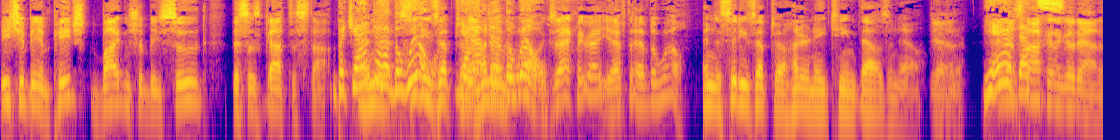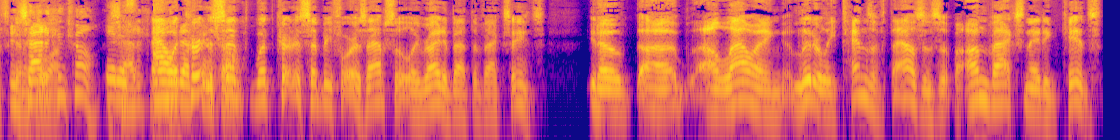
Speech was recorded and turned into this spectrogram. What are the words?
he should be impeached. Biden should be sued. This has got to stop. But you have and to have the, the will. Up to you have to have the will. Exactly right. You have to have the will. And the city's up to 118,000 now. Yeah. Governor. Yeah, that's, that's, not going to go down. It's, it's out of control. It it's is out of control. what of Curtis control. said, what Curtis said before is absolutely right about the vaccines. You know, uh, allowing literally tens of thousands of unvaccinated kids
